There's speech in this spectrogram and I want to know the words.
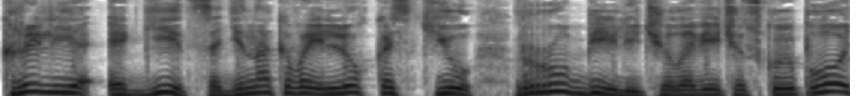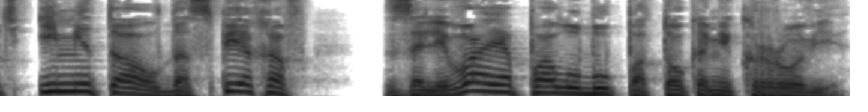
Крылья эгид с одинаковой легкостью рубили человеческую плоть и металл доспехов, заливая палубу потоками крови.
